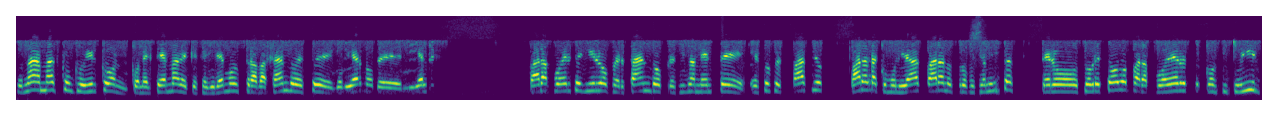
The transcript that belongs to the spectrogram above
Pues nada más concluir con, con el tema de que seguiremos trabajando este gobierno de Miguel para poder seguir ofertando precisamente estos espacios para la comunidad, para los profesionistas, pero sobre todo para poder constituir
